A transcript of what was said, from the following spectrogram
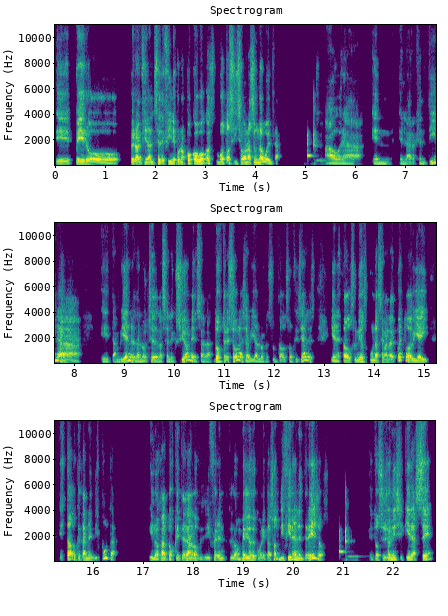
eh, pero, pero al final se define por unos pocos votos y se va a una segunda vuelta. Ahora, en, la Argentina, eh, también en la noche de las elecciones, a las 2, 3 horas ya habían los resultados oficiales. Y en Estados Unidos, una semana después, todavía hay estados que están en disputa. Y los datos que te dan los, diferentes, los medios de comunicación difieren entre ellos. Entonces yo ni siquiera sé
